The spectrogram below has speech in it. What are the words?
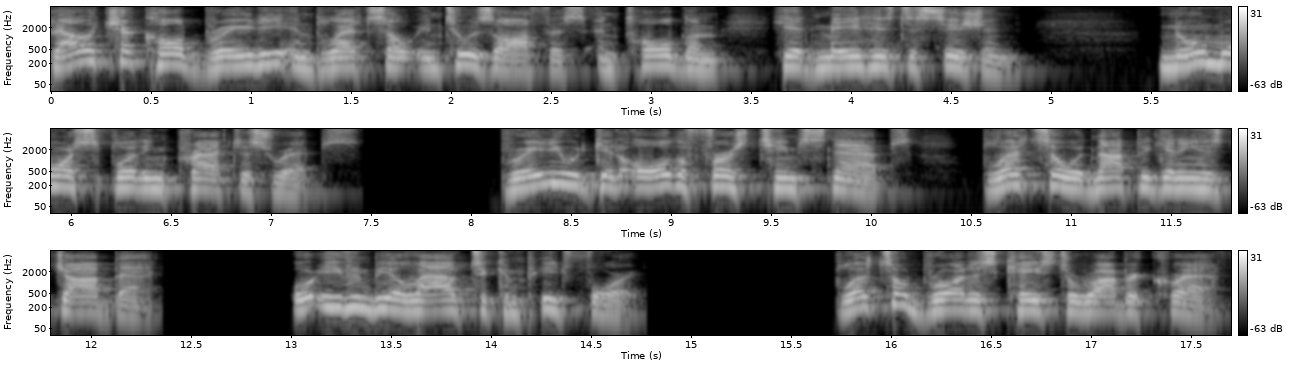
Belichick called Brady and Bledsoe into his office and told them he had made his decision no more splitting practice reps. Brady would get all the first team snaps. Bledsoe would not be getting his job back or even be allowed to compete for it. Bledsoe brought his case to Robert Kraft,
